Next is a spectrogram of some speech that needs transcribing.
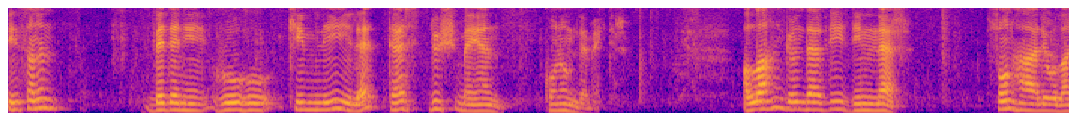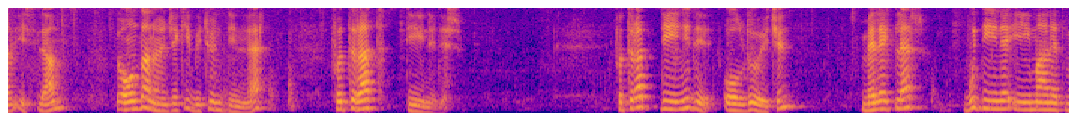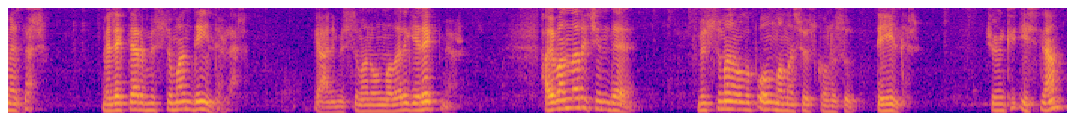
İnsanın bedeni, ruhu, kimliğiyle ters düşmeyen konum demektir. Allah'ın gönderdiği dinler, son hali olan İslam ve ondan önceki bütün dinler fıtrat dinidir fıtrat dini de olduğu için melekler bu dine iman etmezler. Melekler Müslüman değildirler. Yani Müslüman olmaları gerekmiyor. Hayvanlar için de Müslüman olup olmama söz konusu değildir. Çünkü İslam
